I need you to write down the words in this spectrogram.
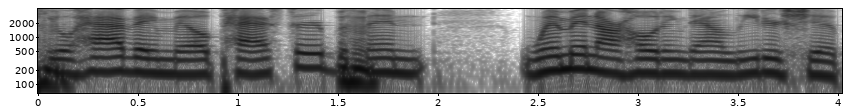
like you'll have a male pastor, but then women are holding down leadership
